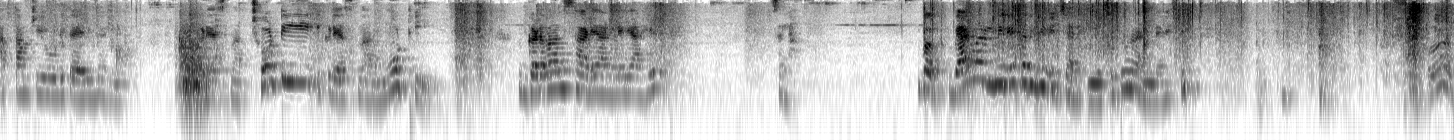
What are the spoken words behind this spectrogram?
आता आमची एवढी तयारी झाली. इकडे असणार छोटी इकडे असणार मोठी. गडवाल साड्या आणलेल्या आहेत. चला. बघ बॅगवर लिहिले तरी मी विचारते कुठून आणले? बघ.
